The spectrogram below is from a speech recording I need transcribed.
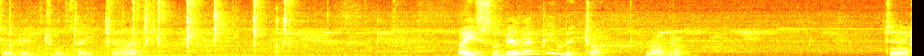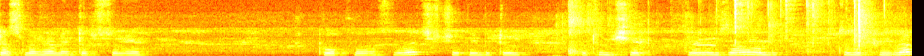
sobie tutaj, tak? No i sobie lepimy to. Dobra. Teraz możemy to w sumie pokazać. Czekaj, bo to, bo to mi się zawiązało. To za chwilę.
